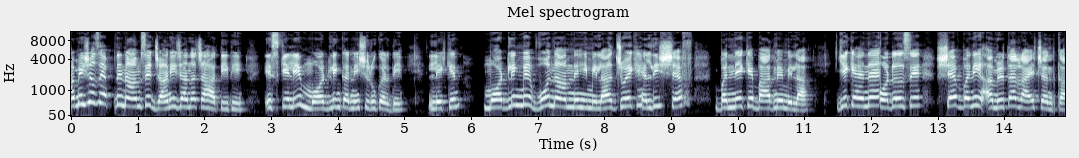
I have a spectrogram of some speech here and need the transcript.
हमेशा से अपने नाम से जानी जाना चाहती थी। इसके लिए मॉडलिंग करनी शुरू कर दी। लेकिन मॉडलिंग में वो नाम नहीं मिला जो एक हेल्दी शेफ बनने के बाद में मिला। ये कहना है मॉडल से शेफ बनी अमृता रायचंद का।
